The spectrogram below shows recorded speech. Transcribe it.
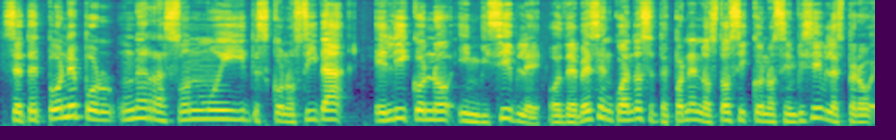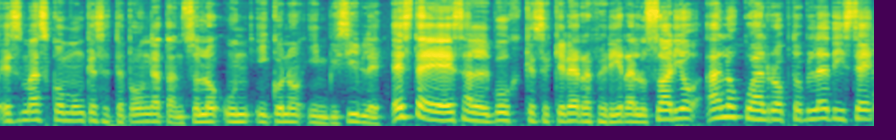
se te pone por una razón muy desconocida el icono invisible o de vez en cuando se te ponen los dos iconos invisibles pero es más común que se te ponga tan solo un icono invisible. Este es el bug que se quiere referir al usuario a lo cual RobTop le dice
